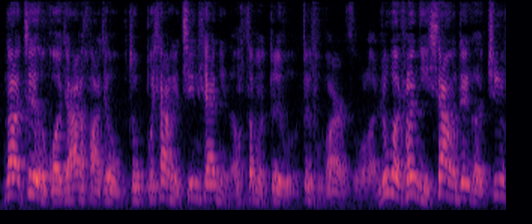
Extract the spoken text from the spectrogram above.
那这个国家的话就就不像是今天你能这么对付对付维吾尔族了。如果说你像这个军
